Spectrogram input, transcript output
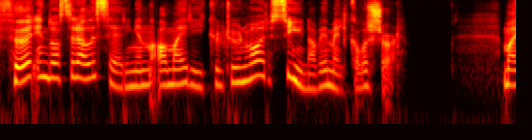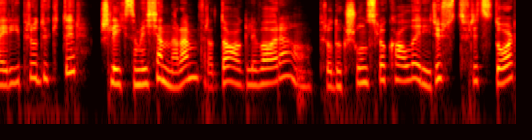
Før industrialiseringen av meierikulturen vår syrna vi melka vår sjøl. Meieriprodukter, slik som vi kjenner dem fra dagligvare og produksjonslokaler i rustfritt stål,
